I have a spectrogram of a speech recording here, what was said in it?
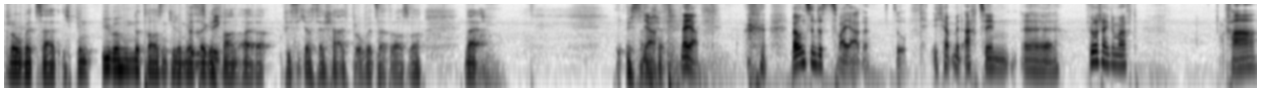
Probezeit. Ich bin über 100.000 Das Kilometer ist big. gefahren, Alter, bis ich aus der scheiß Probezeit raus war. Naja. Österreich Ja. halt. Naja, bei uns sind es zwei Jahre. So, ich habe mit 18 äh, Führerschein gemacht, fahre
